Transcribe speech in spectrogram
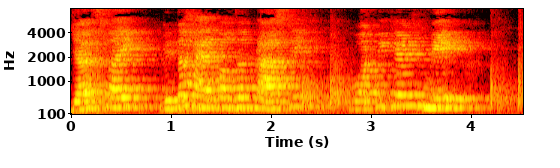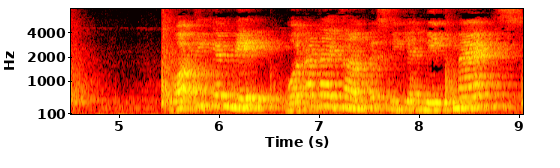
Just like with the help of the plastic, what we can make what we can make what are the examples we can make mats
